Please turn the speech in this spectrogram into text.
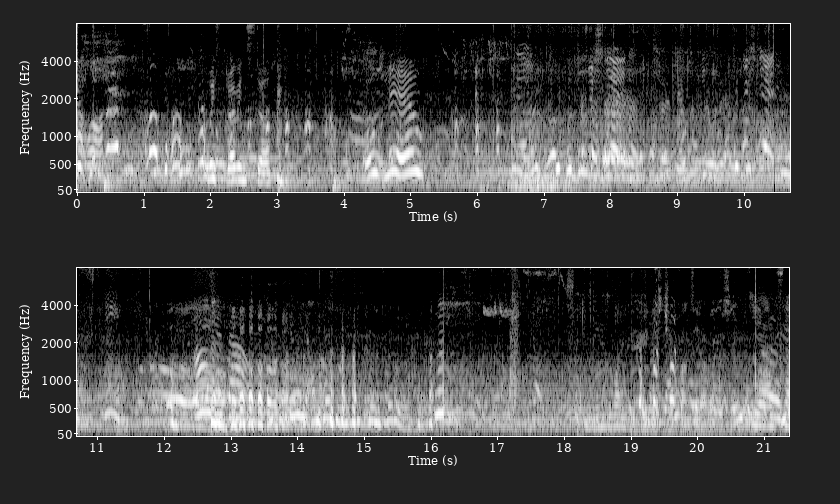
first. Oh, he's throwing stuff. Oh, Leo. Biggest chimpanzee I've ever seen. Yeah, so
